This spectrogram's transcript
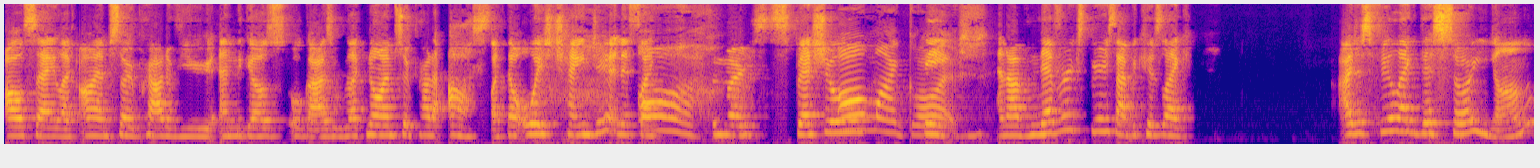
I'll say like I am so proud of you, and the girls or guys will be like, "No, I'm so proud of us." Like they'll always change it, and it's like oh, the most special oh my gosh. and I've never experienced that because like I just feel like they're so young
